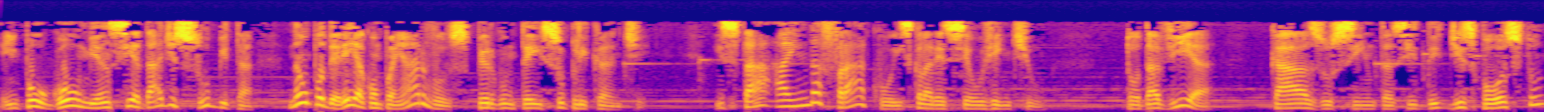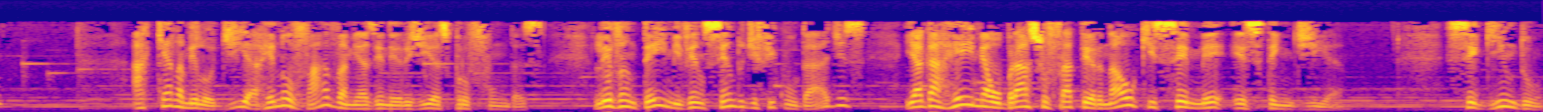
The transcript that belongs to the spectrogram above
Empolgou-me ansiedade súbita. Não poderei acompanhar-vos? Perguntei suplicante. Está ainda fraco, esclareceu o gentil. Todavia, caso sinta-se disposto, aquela melodia renovava-me as energias profundas. Levantei-me vencendo dificuldades e agarrei-me ao braço fraternal que se me estendia. Seguindo,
